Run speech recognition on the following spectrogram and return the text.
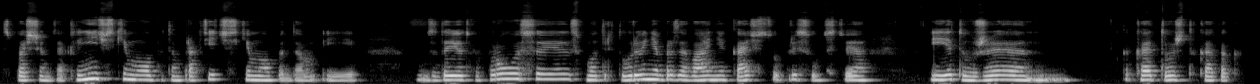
с большим да, клиническим опытом, практическим опытом и задает вопросы, смотрит уровень образования, качество присутствия и это уже какая-то тоже такая, как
